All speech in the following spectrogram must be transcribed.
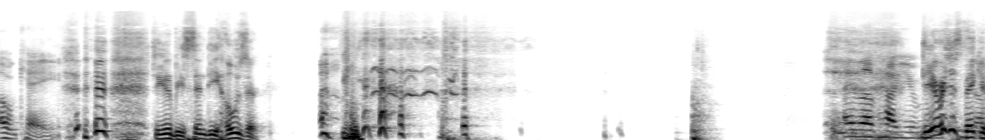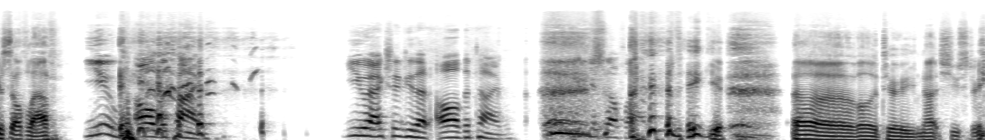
okay. She's gonna be Cindy Hoser. I love how you. Do you ever just make yourself- yourself laugh? You all the time. you actually do that all the time. Make yourself laugh. Thank you. Uh, voluntary, not shoestring.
